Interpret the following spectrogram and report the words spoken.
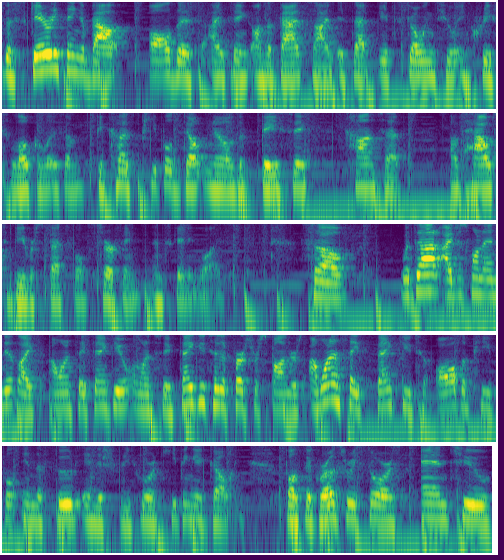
the scary thing about all this, I think, on the bad side, is that it's going to increase localism because people don't know the basic concept of how to be respectful surfing and skating wise. So, with that, I just want to end it like I want to say thank you. I want to say thank you to the first responders. I want to say thank you to all the people in the food industry who are keeping it going, both the grocery stores and to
